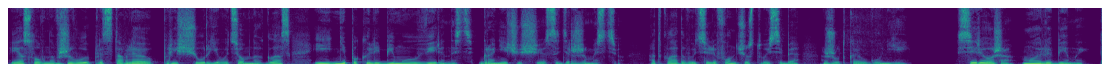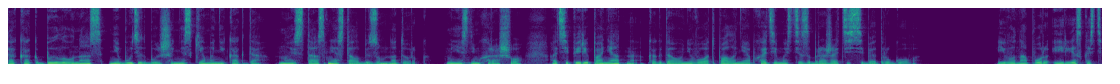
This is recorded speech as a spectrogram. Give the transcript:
Я словно вживую представляю прищур его темных глаз и непоколебимую уверенность, граничащую содержимостью. Откладываю телефон, чувствуя себя жуткой лгуньей. Сережа, мой любимый, так как было у нас, не будет больше ни с кем и никогда. Но и Стас мне стал безумно дорог. Мне с ним хорошо, а теперь и понятно, когда у него отпала необходимость изображать из себя другого. Его напор и резкость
